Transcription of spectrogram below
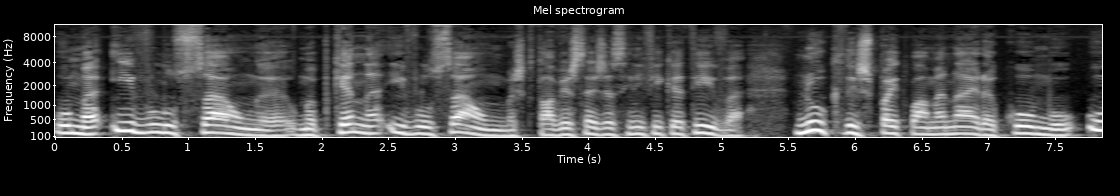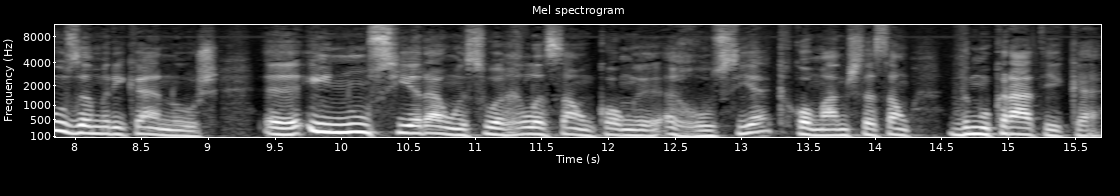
uma evolução, eh, uma pequena evolução, mas que talvez seja significativa, no que diz respeito à maneira como os americanos enunciarão a sua relação com eh, a Rússia, que, com uma administração democrática,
